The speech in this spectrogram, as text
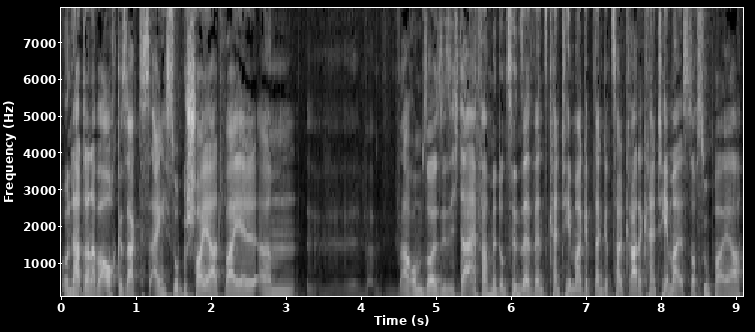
Und hat dann aber auch gesagt, das ist eigentlich so bescheuert, weil ähm, warum soll sie sich da einfach mit uns hinsetzen? Wenn es kein Thema gibt, dann gibt es halt gerade kein Thema, ist doch super, ja.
